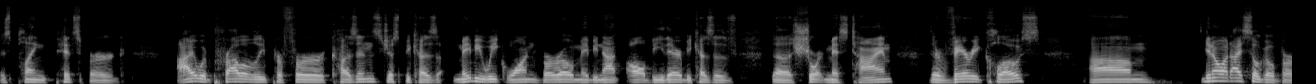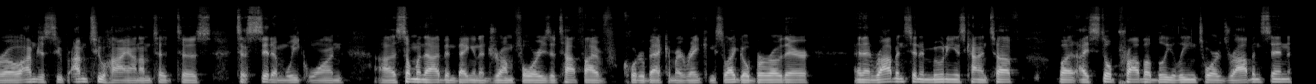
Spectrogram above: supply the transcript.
is playing Pittsburgh. I would probably prefer Cousins just because maybe week one, Burrow maybe not all be there because of the short missed time. They're very close. Um, you know what? I still go Burrow. I'm just super. I'm too high on him to to to sit him week one. Uh, someone that I've been banging a drum for. He's a top five quarterback in my ranking, so I go Burrow there. And then Robinson and Mooney is kind of tough, but I still probably lean towards Robinson.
